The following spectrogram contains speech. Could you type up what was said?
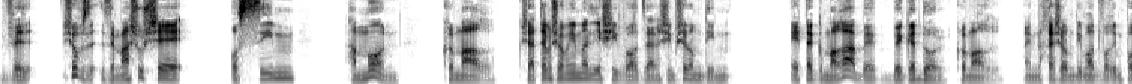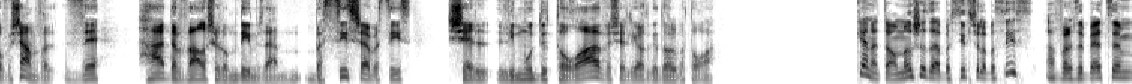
ושוב, זה, זה משהו שעושים המון. כלומר, כשאתם שומעים על ישיבות, זה אנשים שלומדים את הגמרא בגדול. כלומר, אני מנחש שלומדים עוד דברים פה ושם, אבל זה הדבר שלומדים, זה הבסיס של הבסיס של לימוד תורה ושל להיות גדול בתורה. כן, אתה אומר שזה הבסיס של הבסיס, אבל זה בעצם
